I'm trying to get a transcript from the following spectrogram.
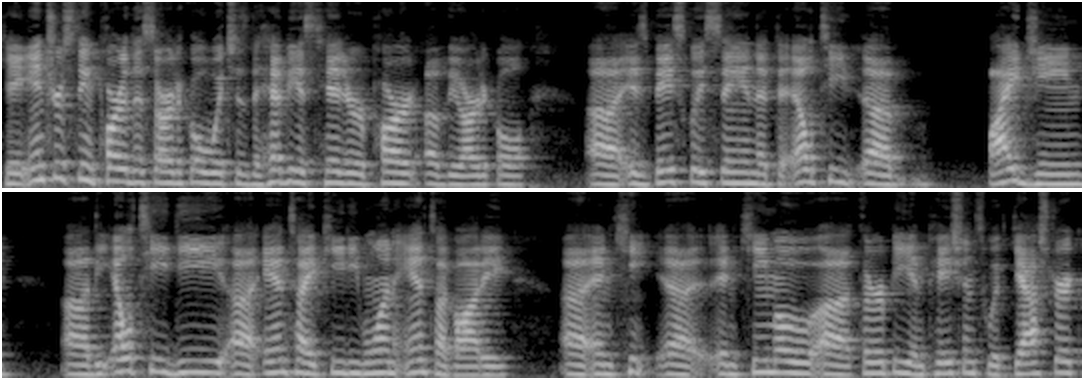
okay, interesting part of this article, which is the heaviest hitter part of the article uh, is basically saying that the LT uh, BeiGene, uh, the LTD uh, anti-PD-1 antibody uh, and, ke- uh, and chemotherapy in patients with gastric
